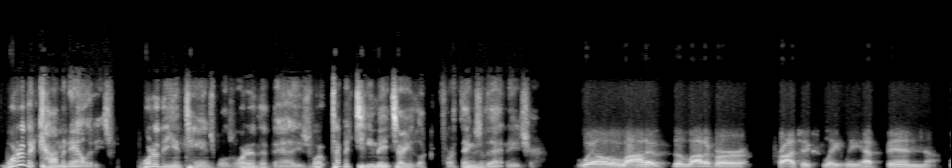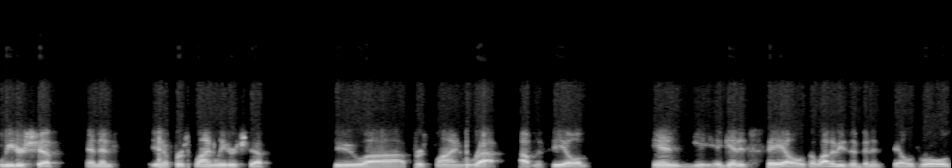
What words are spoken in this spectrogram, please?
What are the commonalities? What are the intangibles? What are the values? What type of teammates are you looking for? Things of that nature. Well, a lot of a lot of our projects lately have been leadership, and then you know first line leadership to uh, first line rep out in the field. And again, it's sales. A lot of these have been in sales roles.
